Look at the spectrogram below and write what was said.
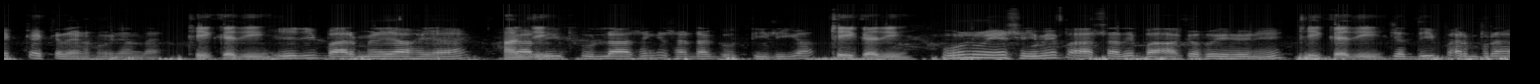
ਇੱਕ ਇੱਕ ਦਿਨ ਹੋ ਜਾਂਦਾ ਹੈ। ਠੀਕ ਹੈ ਜੀ। ਇਹ ਜੀ ਬਰ ਮਿਲਿਆ ਹੋਇਆ ਹੈ। ਹਾਂਜੀ। ਕਾਲੀ ਫੂਲਾ ਸਿੰਘ ਸਾਡਾ ਗੋਤੀ ਸੀਗਾ। ਠੀਕ ਹੈ ਜੀ। ਉਹਨੂੰ ਇਹ ਛੇਵੇਂ ਪਾਤਸ਼ਾਹ ਦੇ ਬਾਕ ਹੋਏ ਹੋਏ ਨੇ। ਠੀਕ ਹੈ ਜੀ। ਜੱਦੀ ਪਰੰਪਰਾ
